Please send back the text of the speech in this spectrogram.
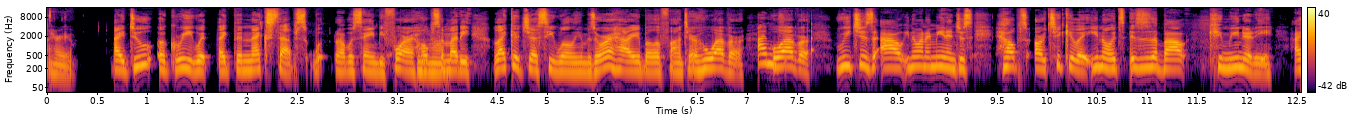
I hear you. I do agree with like the next steps. What I was saying before. I hope Mm-hmm. somebody like a Jesse Williams or a Harry Belafonte or whoever, I'm- whoever reaches out. You know what I mean, and just helps articulate. You know, it's this is about community. I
